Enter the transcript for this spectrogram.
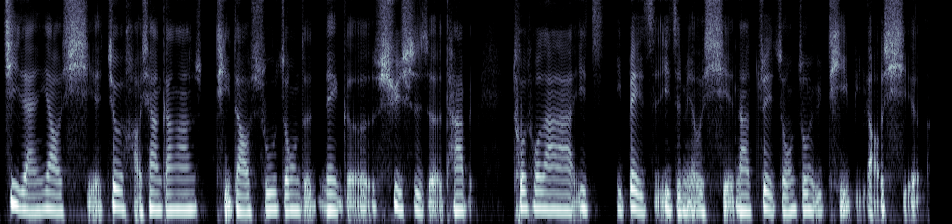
既然要写，就好像刚刚提到书中的那个叙事者，他拖拖拉拉一一辈子一直没有写，那最终终于提笔要写了。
